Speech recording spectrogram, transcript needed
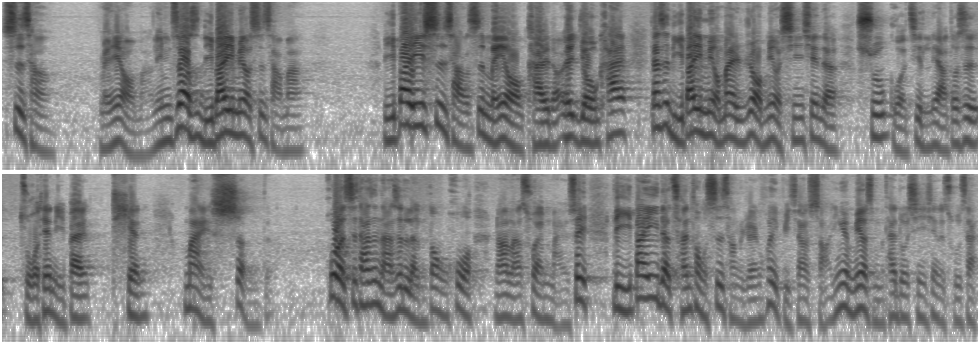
市场没有嘛。你们知道是礼拜一没有市场吗？礼拜一市场是没有开的，诶，有开，但是礼拜一没有卖肉，没有新鲜的蔬果进料，都是昨天礼拜天卖剩的，或者是他是拿是冷冻货，然后拿出来买，所以礼拜一的传统市场人会比较少，因为没有什么太多新鲜的蔬菜。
